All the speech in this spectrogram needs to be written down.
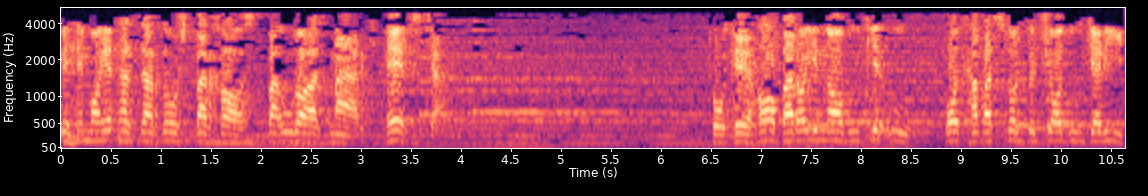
به حمایت از زردشت برخاست و او را از مرگ حفظ کرد. توطعه ها برای نابودی او با توسل به جادوگری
